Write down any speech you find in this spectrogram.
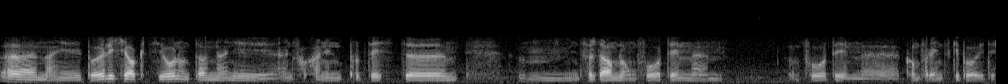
äh, eine bäuerliche Aktion und dann eine, einfach eine Protestversammlung vor dem, vor dem Konferenzgebäude.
